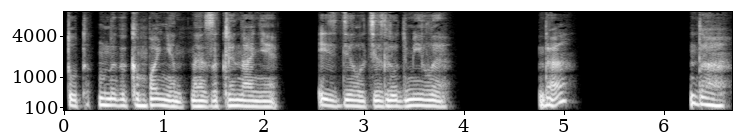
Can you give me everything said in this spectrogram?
Тут многокомпонентное заклинание. И сделать из Людмилы... Да? Да.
